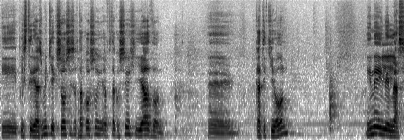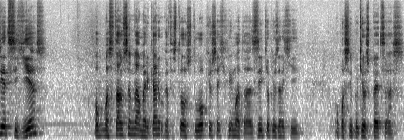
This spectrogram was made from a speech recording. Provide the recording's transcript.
οι πληστηριασμοί και εξώσεις 700.000 ε, κατοικιών, είναι η λιλασία της υγείας, όπου μας φτάνουν σε ένα αμερικάνικο καθεστώς του όποιος έχει χρήματα ζει και όποιος δεν έχει, όπως είπε ο κύριος Πέτσας,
